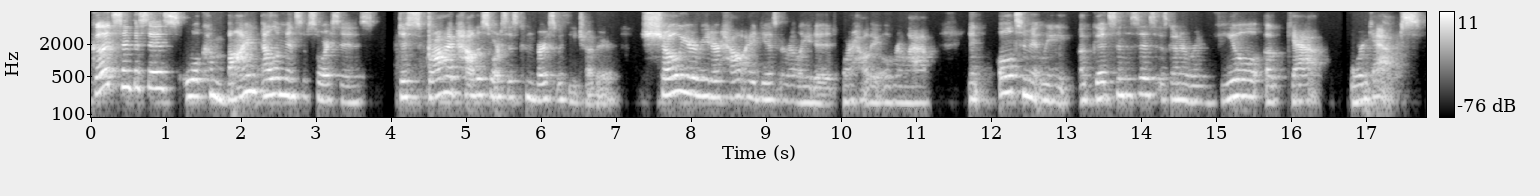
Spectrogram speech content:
good synthesis will combine elements of sources, describe how the sources converse with each other, show your reader how ideas are related or how they overlap. And ultimately, a good synthesis is going to reveal a gap or gaps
